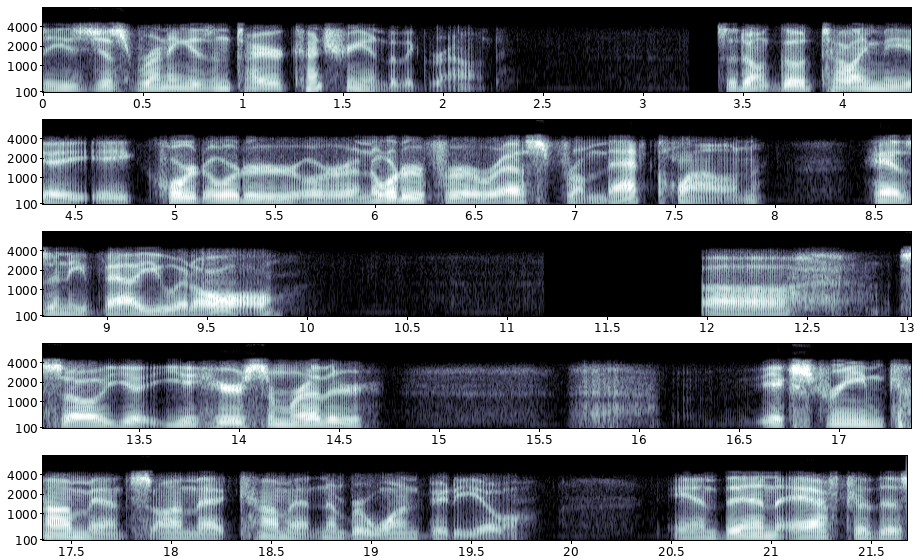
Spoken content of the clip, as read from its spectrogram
he's just running his entire country into the ground. So don't go telling me a, a court order or an order for arrest from that clown has any value at all. Uh, so you you hear some rather extreme comments on that comment number one video and then after this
